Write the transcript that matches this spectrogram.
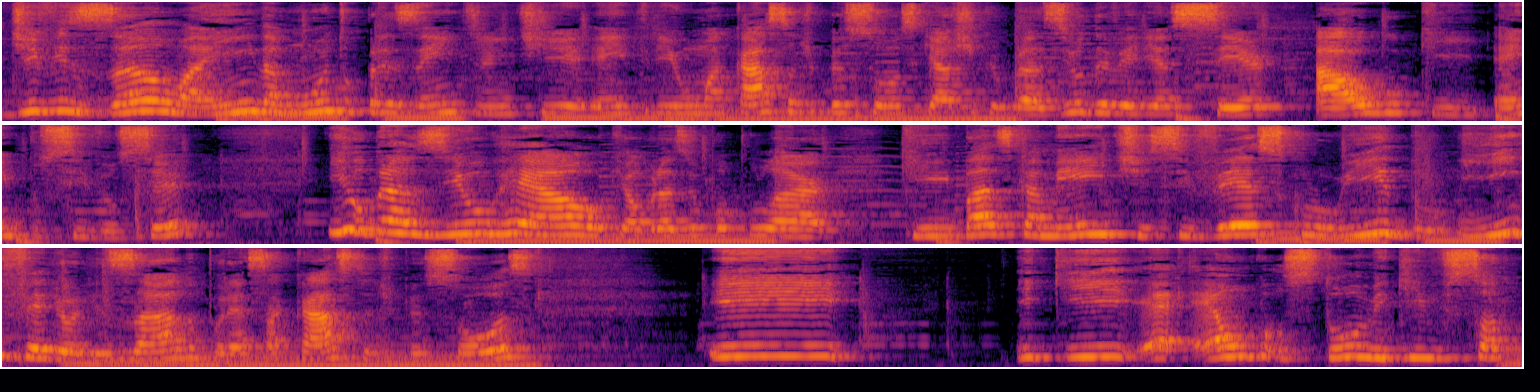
divisão ainda muito presente entre, entre uma casta de pessoas que acha que o Brasil deveria ser algo que é impossível ser e o Brasil real, que é o Brasil popular que basicamente se vê excluído e inferiorizado por essa casta de pessoas e, e que é, é um costume que só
